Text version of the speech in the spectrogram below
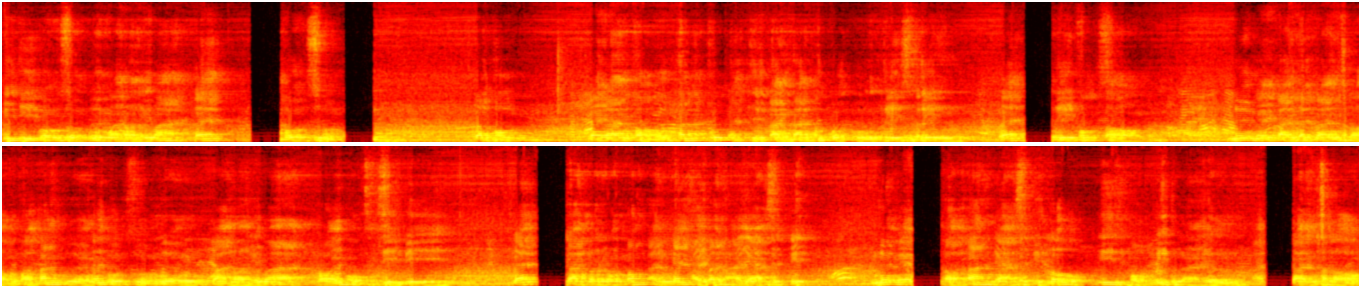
พิธีบวงสรวงเมืองวานอนนิวาสและบวงสรวงกระผม นนามของคณะผู้จัดกิจกรรมการประกวดวงดนตรีสตริงและดนตรีโฟกซองเนื่องในการจัดงานฉลองก่อตั้งเมืองและบวงสรวงเมืองวานอนนิวา164 ปี และการรณรงค์ป้องกันแก้ไขปัญหายาเสพติดเนื่องในวันต่อต้านยาเสพติดโลก 26 มิถุนายน การฉลอง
